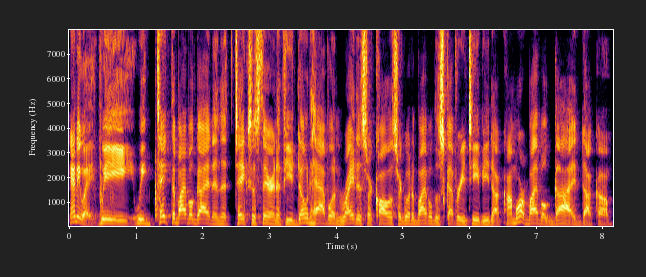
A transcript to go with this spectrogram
Anyway, we we take the Bible guide and it takes us there. And if you don't have one, write us or call us or go to BibleDiscoveryTV.com or BibleGuide.com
